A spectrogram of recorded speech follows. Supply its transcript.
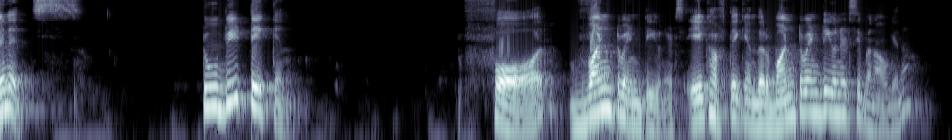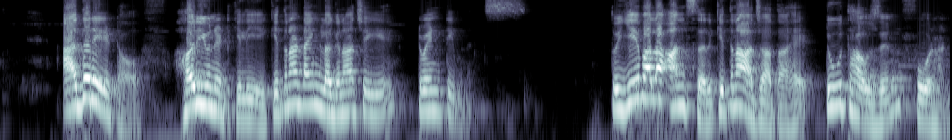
minutes to be taken for 120 units एक हफ्ते के अंदर 120 यूनिट्स ही बनाओगे ना एट द रेट ऑफ हर यूनिट के लिए कितना टाइम लगना चाहिए 20 मिनट्स तो ये वाला आंसर कितना आ जाता है 2400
